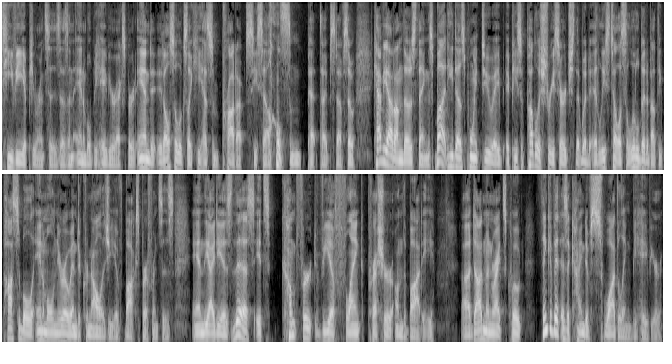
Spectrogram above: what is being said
TV appearances as an animal behavior expert. And it also looks like he has some products he sells, some pet type stuff. So, caveat on those things. But he does point to a, a piece of published research that would at least tell us a little bit about the possible animal neuroendocrinology of box preferences. And the idea is this it's comfort via flank pressure on the body. Uh, Dodman writes, quote, Think of it as a kind of swaddling behavior.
